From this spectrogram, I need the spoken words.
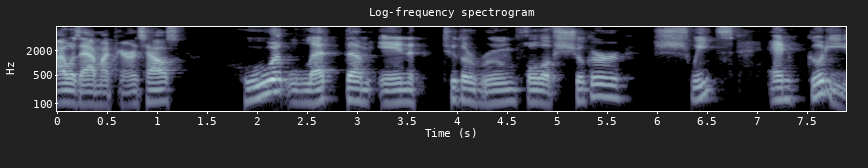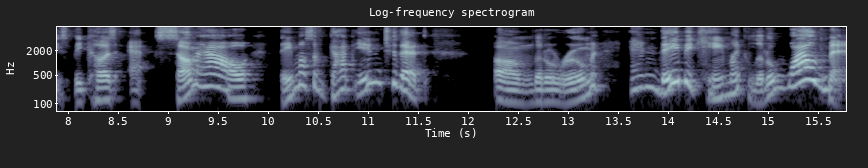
I was at my parents' house. Who let them in to the room full of sugar, sweets, and goodies? Because at, somehow they must have got into that um little room and they became like little wild men.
